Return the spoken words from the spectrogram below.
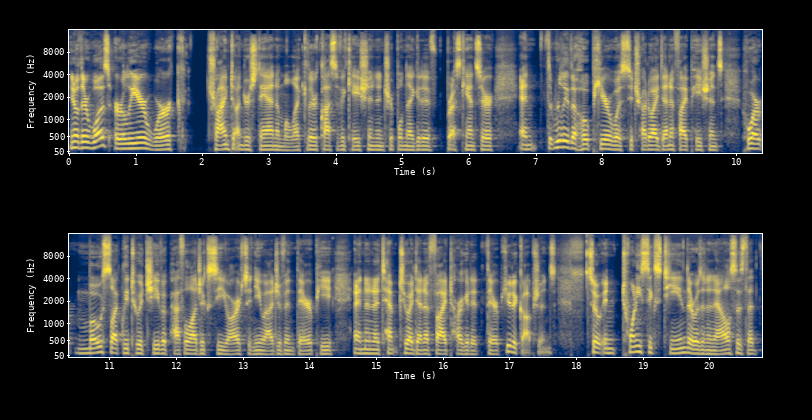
You know, there was earlier work trying to understand a molecular classification in triple negative breast cancer. And really the hope here was to try to identify patients who are most likely to achieve a pathologic CR to neoadjuvant therapy and an attempt to identify targeted therapeutic options. So in 2016, there was an analysis that,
